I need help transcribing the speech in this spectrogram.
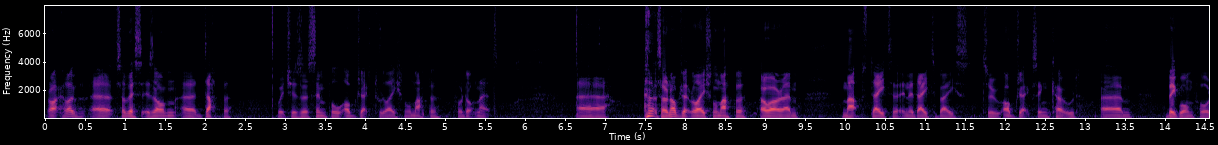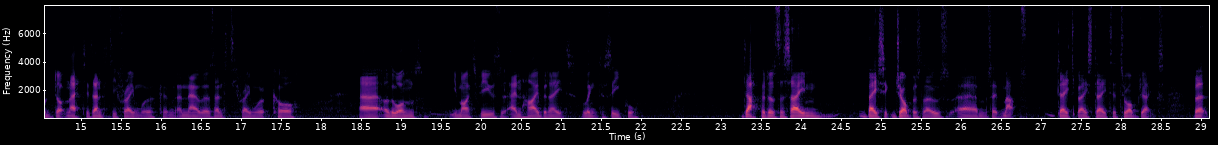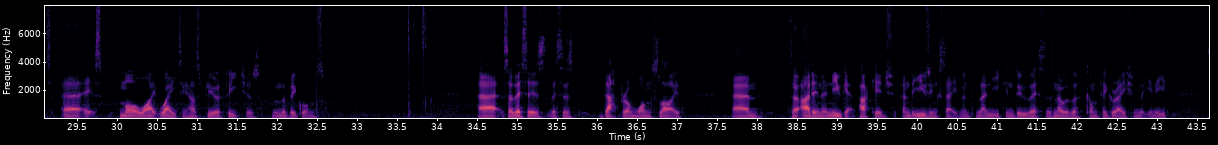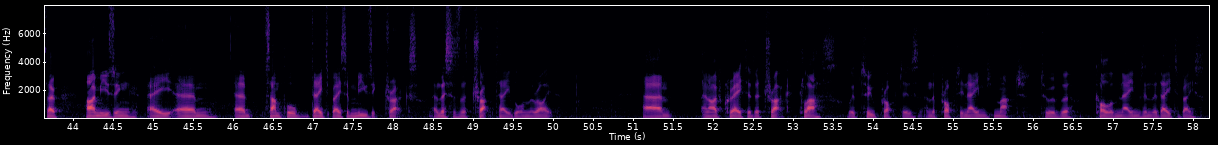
Right, hello. Uh, so this is on uh, Dapper, which is a simple object relational mapper for .NET. Uh, so an object relational mapper, ORM, maps data in a database to objects in code. Um, the big one for .NET is Entity Framework, and, and now there's Entity Framework Core. Uh, other ones you might have used NHibernate, LINQ to SQL. Dapper does the same basic job as those, um, so it maps database data to objects, but uh, it's more lightweight. It has fewer features than the big ones. Uh, so this is this is Dapper on one slide. Um, so add in a NuGet package and a using statement, and then you can do this. There's no other configuration that you need. So I'm using a, um, a sample database of music tracks, and this is the track table on the right. Um, and I've created a track class with two properties, and the property names match two of the column names in the database.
